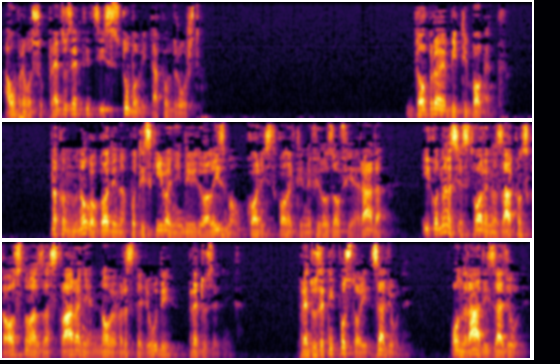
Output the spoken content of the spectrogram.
A upravo su preduzetnici stubovi takvog društva. Dobro je biti bogat. Nakon mnogo godina potiskivanja individualizma u korist kolektivne filozofije rada, i kod nas je stvorena zakonska osnova za stvaranje nove vrste ljudi, preduzetnika. Preduzetnik postoji za ljude. On radi za ljude.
